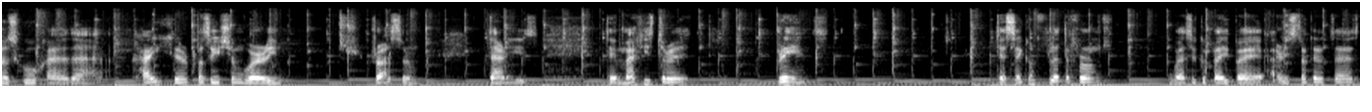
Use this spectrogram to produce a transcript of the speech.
Those who had a higher position were in rostrum, that is, the magistrate, prince. The second platform was occupied by aristocrats,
